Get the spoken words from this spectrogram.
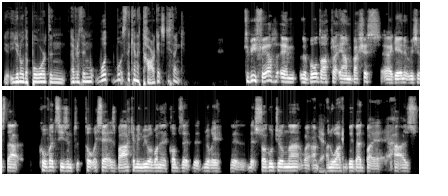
You, you know, the board and everything. What what's the kind of targets? Do you think? To be fair, um, the board are pretty ambitious. Uh, again, it was just that COVID season t- totally set us back. I mean, we were one of the clubs that, that really that, that struggled during that. I, yeah. I know everybody did, but it hit us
